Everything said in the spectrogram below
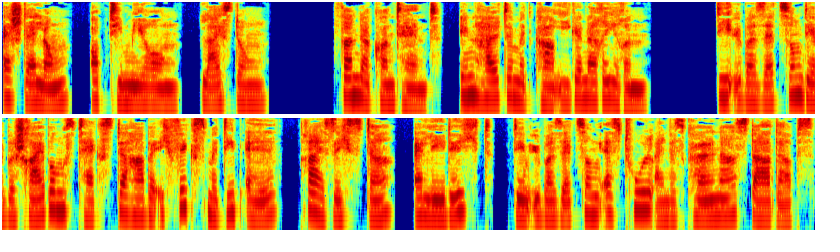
Erstellung, Optimierung, Leistung. Thunder Content, Inhalte mit KI generieren. Die Übersetzung der Beschreibungstexte habe ich fix mit DeepL, 30. erledigt, dem Übersetzung S-Tool eines Kölner Startups,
